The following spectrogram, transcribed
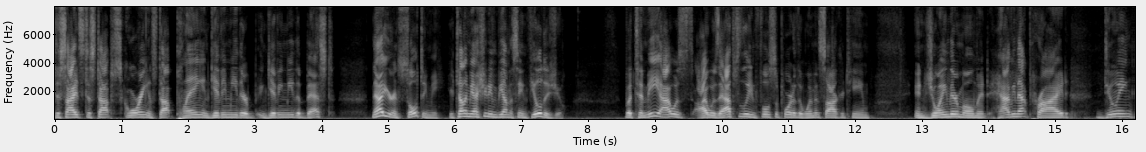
decides to stop scoring and stop playing and giving me their and giving me the best, now you're insulting me. You're telling me I shouldn't even be on the same field as you. But to me, I was I was absolutely in full support of the women's soccer team, enjoying their moment, having that pride, doing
